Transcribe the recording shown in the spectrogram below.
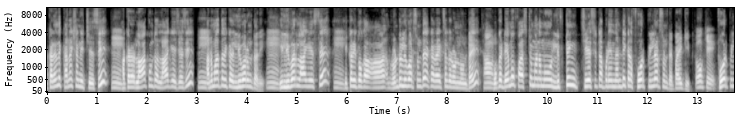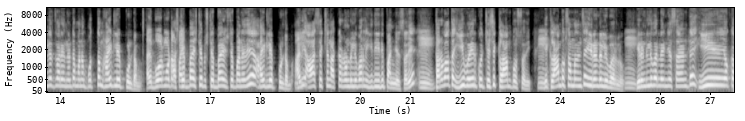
అక్కడ కనెక్షన్ ఇచ్చేసి. అక్కడ లాక్ ఉంటుంది లాక్ వేసేసి ఉమ్. అనుమాత్రం ఇక్కడ లివర్ ఉంటది. ఈ లివర్ లాగేస్తే. ఇక్కడ ఇంకొక ఆ, రెండు లివర్స్ ఉంటాయి అక్కడ రైట్ సైడ్ రెండు ఉంటాయి ఒకటేమో ఫస్ట్ మనము లిఫ్టింగ్ చేసేటప్పుడు ఏంటంటే ఇక్కడ ఫోర్ పిల్లర్స్ ఉంటాయి పైకి ఓకే ఫోర్ పిల్లర్స్ ద్వారా ఏంటంటే మనం మొత్తం హైట్ లేపుకుంటాం అది bore motor pipe step by step step by step అనేది హైట్ లేపుకుంటాం అది ఆ సెక్షన్ అక్కడ రెండు లివర్లు ఇది ఇది పనిచేస్తుంది. తర్వాత ఈ వైర్కి వచ్చేసి క్లాంప్ వస్తుంది. ఈ క్లాంప్కి సంబంధించి ఈ రెండు లివర్లు. ఈ రెండు లివర్లు ఏం చేస్తాయంటే ఈ యొక్క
